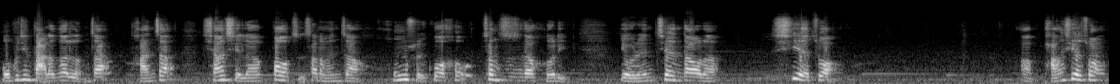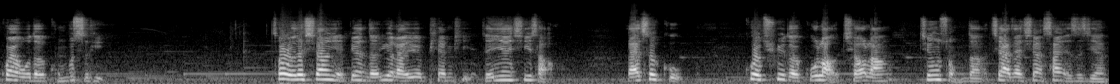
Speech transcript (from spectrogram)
我不禁打了个冷战，寒战，想起了报纸上的文章：洪水过后，正是这条河里，有人见到了蟹状啊螃蟹状怪物的恐怖尸体。周围的乡野变得越来越偏僻，人烟稀少。来自古过去的古老桥廊。惊悚地架在像山野之间，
